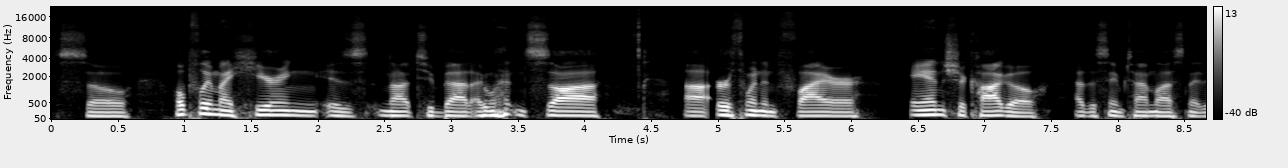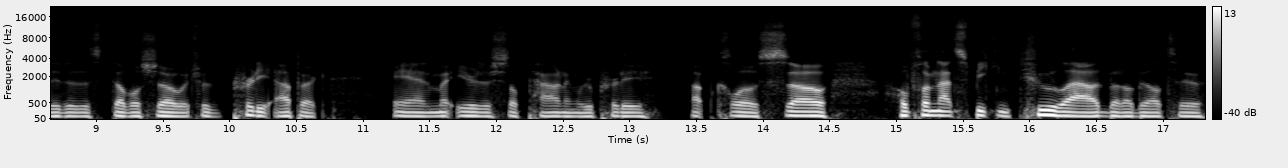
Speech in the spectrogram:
so hopefully my hearing is not too bad i went and saw uh, earth wind and fire and chicago at the same time last night they did this double show which was pretty epic and my ears are still pounding. We were pretty up close. So hopefully I'm not speaking too loud, but I'll be able to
